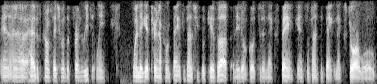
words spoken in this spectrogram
and, and I had this conversation with a friend recently. When they get turned down from a bank, sometimes people give up and they don't go to the next bank. And sometimes the bank next door will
